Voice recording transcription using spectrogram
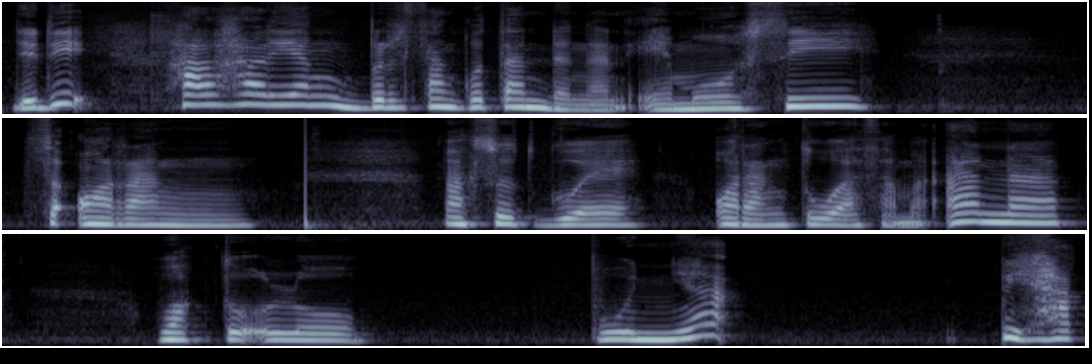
jadi hal-hal yang bersangkutan dengan emosi seorang maksud gue orang tua sama anak, waktu lo punya pihak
